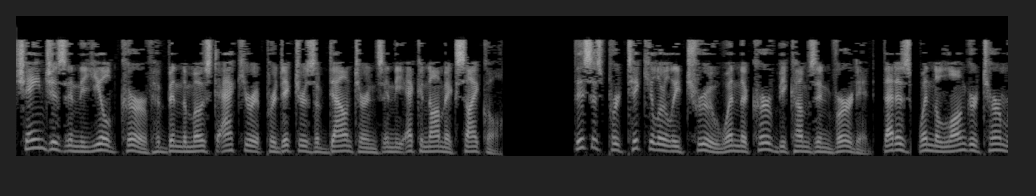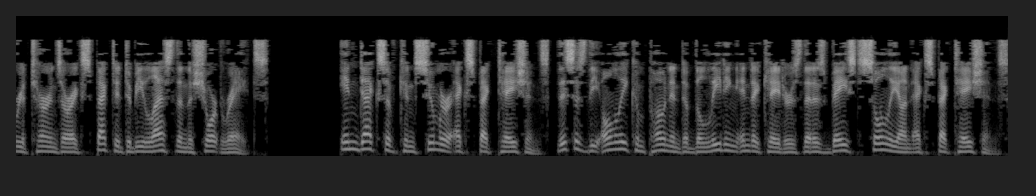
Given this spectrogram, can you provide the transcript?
Changes in the yield curve have been the most accurate predictors of downturns in the economic cycle. This is particularly true when the curve becomes inverted, that is, when the longer-term returns are expected to be less than the short rates. Index of consumer expectations – This is the only component of the leading indicators that is based solely on expectations.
